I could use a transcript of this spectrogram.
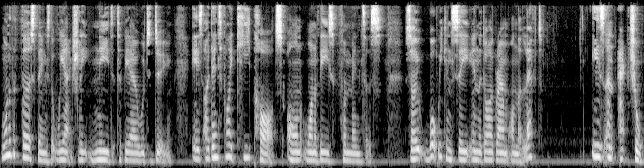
one of the first things that we actually need to be able to do is identify key parts on one of these fermenters. So what we can see in the diagram on the left is an actual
